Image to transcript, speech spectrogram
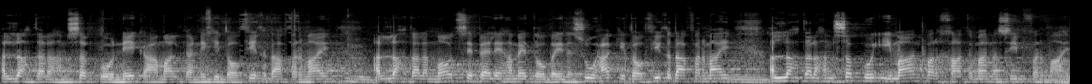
अल्लाह ताला हम सबको नेक अमाल करने की तोफ़ी अता फ़रमाए। अल्लाह ताला मौत से पहले हमें तो नसूहा की तोफ़ी अता फ़रमाए। अल्लाह ताला हम सबको ईमान पर ख़ात्मा नसीब फ़रमाए।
